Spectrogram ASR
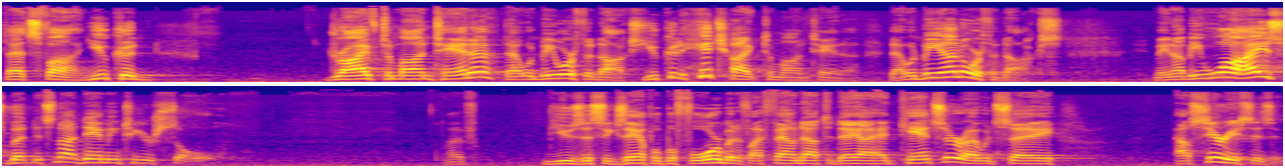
That's fine. You could drive to Montana, that would be orthodox. You could hitchhike to Montana, that would be unorthodox. It may not be wise, but it's not damning to your soul. I've used this example before, but if I found out today I had cancer, I would say, How serious is it?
